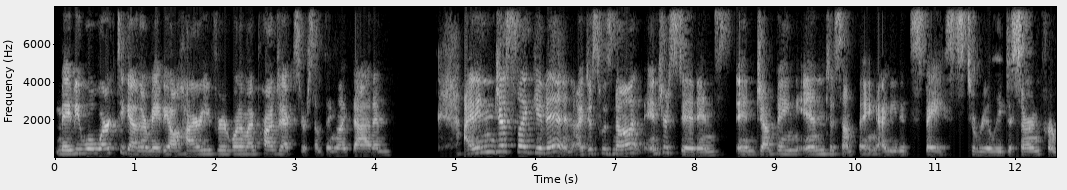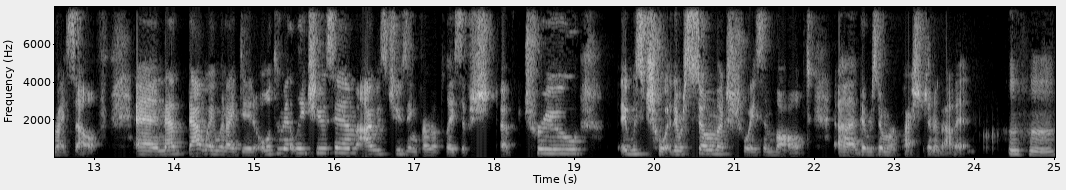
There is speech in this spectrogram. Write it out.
maybe we'll work together. Maybe I'll hire you for one of my projects or something like that. And I didn't just like give in. I just was not interested in in jumping into something. I needed space to really discern for myself. And that that way when I did ultimately choose him, I was choosing from a place of sh- of true it was choice. There was so much choice involved. Uh, there was no more question about it. hmm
